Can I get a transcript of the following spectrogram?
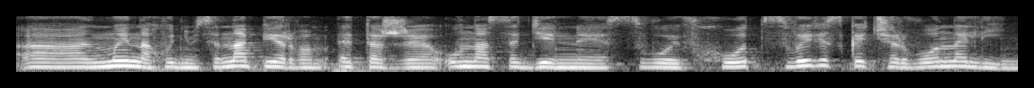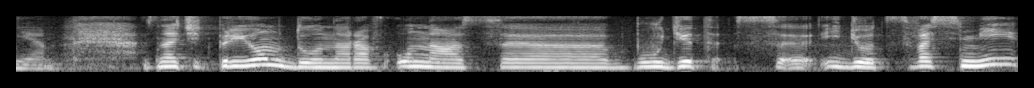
Э, Мы находимся на первом этаже. У нас отдельный свой вход с вывеской «Червона линия». Значит, прием доноров у нас э, будет, идет с 8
